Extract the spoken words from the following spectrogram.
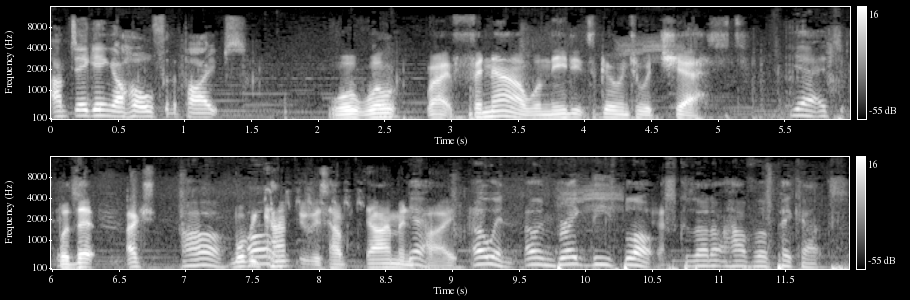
I'm digging a hole for the pipes. We'll, we'll right for now. We'll need it to go into a chest. Yeah, it's. But it's- that actually, oh, what we oh, can do is have diamond yeah. pipe. Owen, Owen, break these blocks because I don't have a pickaxe.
